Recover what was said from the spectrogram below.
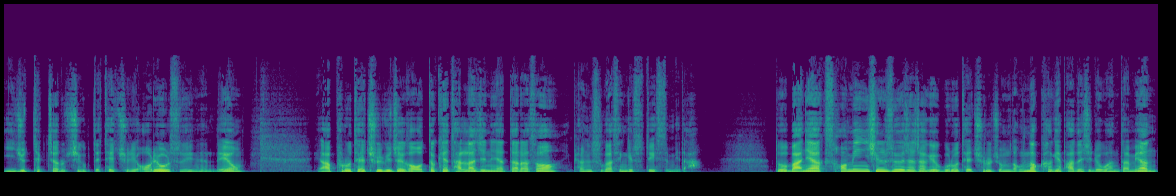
2주택자로 취급돼 대출이 어려울 수도 있는데요. 앞으로 대출 규제가 어떻게 달라지느냐에 따라서 변수가 생길 수도 있습니다. 또 만약 서민 실수요자 자격으로 대출을 좀 넉넉하게 받으시려고 한다면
